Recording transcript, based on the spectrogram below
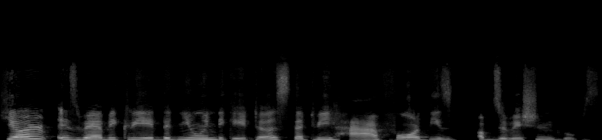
Here is where we create the new indicators that we have for these observation groups.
